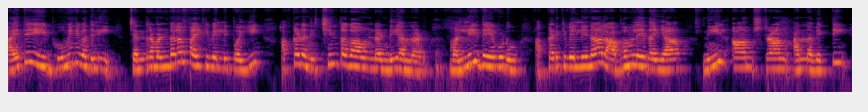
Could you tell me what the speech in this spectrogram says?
అయితే ఈ భూమిని వదిలి చంద్రమండలం పైకి వెళ్ళిపోయి అక్కడ నిశ్చింతగా ఉండండి అన్నాడు. మళ్ళీ దేవుడు అక్కడికి వెళ్ళినా లాభం లేదయ్యా. నీల్ ఆమ్ స్ట్రాంగ్ అన్న వ్యక్తి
